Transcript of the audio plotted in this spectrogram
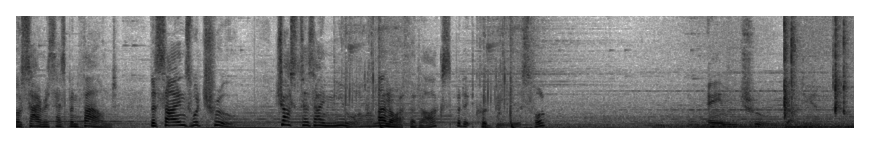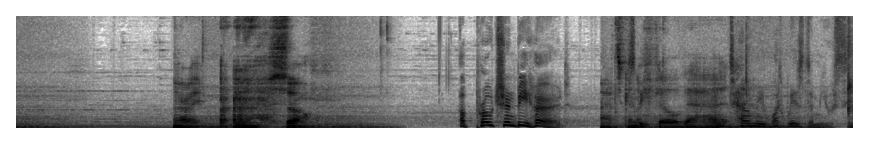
Osiris has been found. The signs were true, just as I knew all Unorthodox, but it could be useful. Aim true, Guardian. Alright. so. Approach and be heard. That's gonna Speak. fill that. Tell me what wisdom you seek.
